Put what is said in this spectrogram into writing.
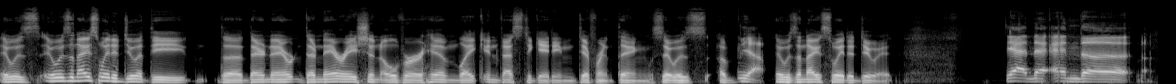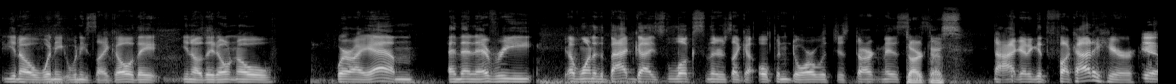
It was it was a nice way to do it. The the their narr- their narration over him like investigating different things. It was a Yeah. it was a nice way to do it. Yeah, and the, and the you know when he when he's like, oh, they you know they don't know where I am, and then every uh, one of the bad guys looks and there's like an open door with just darkness. He's like- Darkness. nah, I gotta get the fuck out of here. Yeah.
